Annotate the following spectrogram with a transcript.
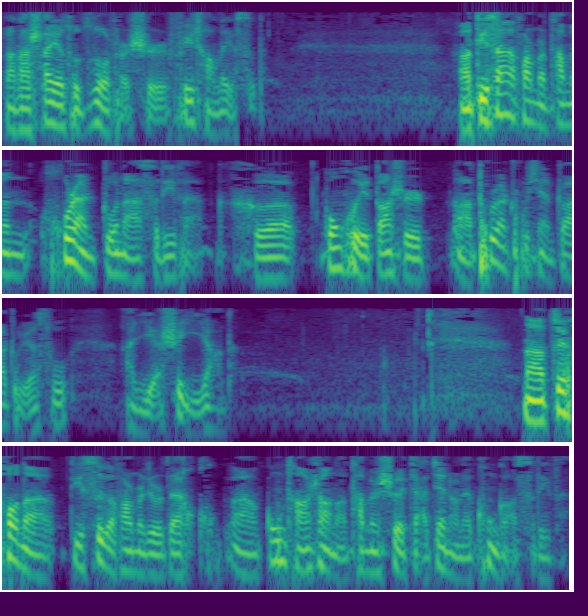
让他杀耶稣的做法是非常类似的。啊，第三个方面，他们忽然捉拿斯蒂芬和工会当时啊突然出现抓住耶稣啊，也是一样的。那最后呢，第四个方面就是在啊公堂上呢，他们设假见证来控告斯蒂芬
